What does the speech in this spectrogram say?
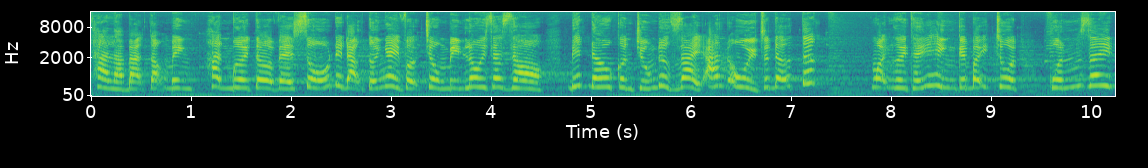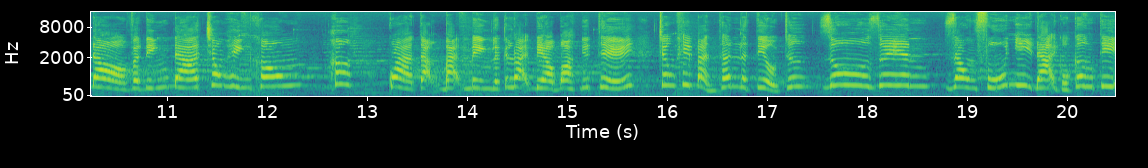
Thà là bạn tặng mình hẳn 10 tờ vé số để đặng tới ngày vợ chồng mình lôi ra giò. Biết đâu còn chúng được giải an ủi cho đỡ tức. Mọi người thấy hình cái bẫy chuột quấn dây đỏ và đính đá trong hình không? Hơ, quà tặng bạn mình là cái loại bèo bọt như thế Trong khi bản thân là tiểu thư Du Duyên Dòng phú nhị đại của công ty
